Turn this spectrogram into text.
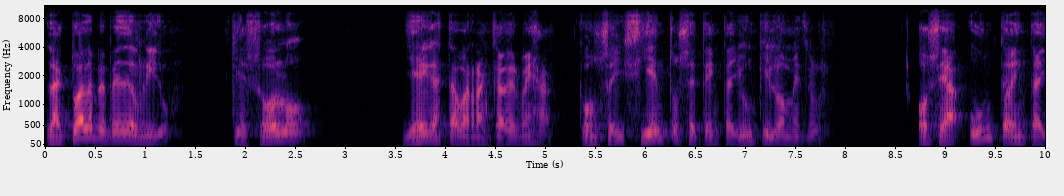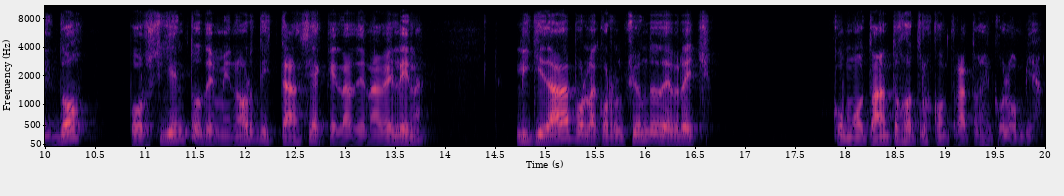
La actual APP del Río, que solo llega hasta Barranca Bermeja con 671 kilómetros, o sea, un 32% de menor distancia que la de Navelena, liquidada por la corrupción de Debrecht, como tantos otros contratos en Colombia.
